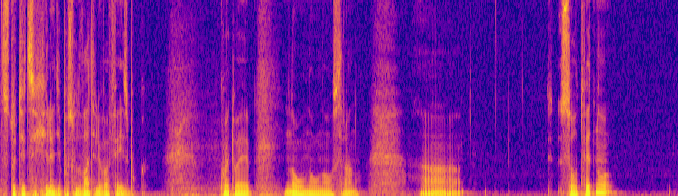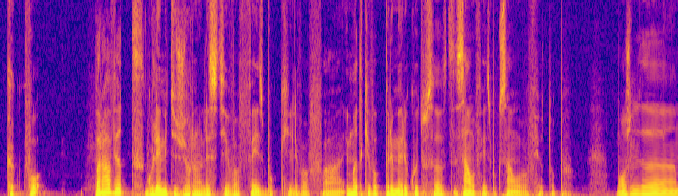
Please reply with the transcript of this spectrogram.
стотици хиляди последователи във Facebook. Което е много, много, много странно. А, съответно, какво правят големите журналисти в Фейсбук или в... А, има такива примери, които са само в Фейсбук, само в YouTube. Може ли да...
